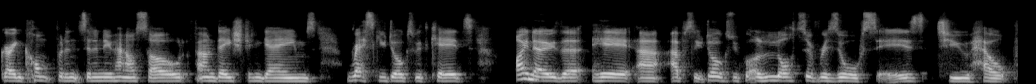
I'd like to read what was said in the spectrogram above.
growing confidence in a new household, foundation games, rescue dogs with kids. I know that here at Absolute Dogs, we've got a lot of resources to help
